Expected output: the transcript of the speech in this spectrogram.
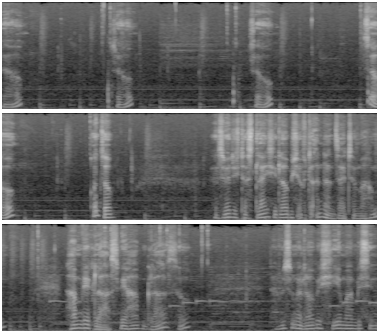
So. So. So. So. Und so. Jetzt werde ich das gleiche, glaube ich, auf der anderen Seite machen. Haben wir Glas? Wir haben Glas, so. Dann müssen wir, glaube ich, hier mal ein bisschen...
